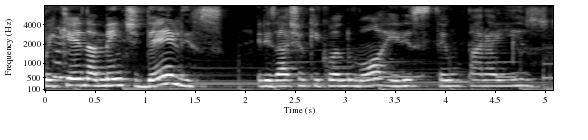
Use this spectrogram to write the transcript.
Porque na mente deles, eles acham que quando morrem, eles têm um paraíso.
